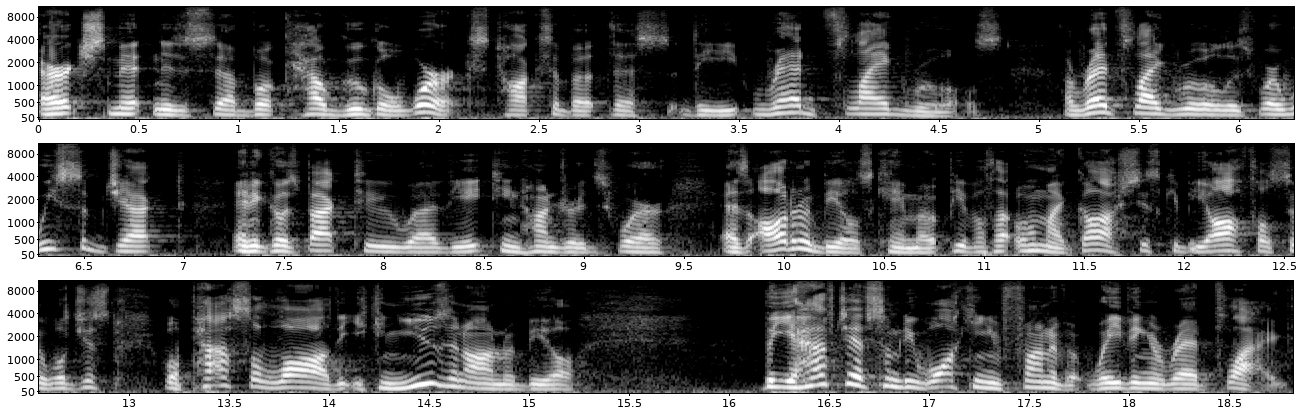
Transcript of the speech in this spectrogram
Eric Schmidt, in his uh, book How Google Works, talks about this the red flag rules. A red flag rule is where we subject and it goes back to uh, the 1800s where as automobiles came out, people thought, oh my gosh, this could be awful. So we'll just, we'll pass a law that you can use an automobile, but you have to have somebody walking in front of it waving a red flag.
